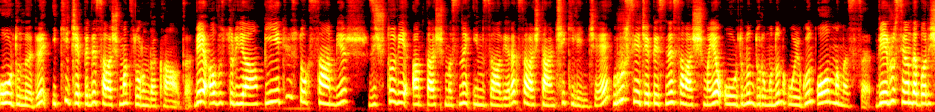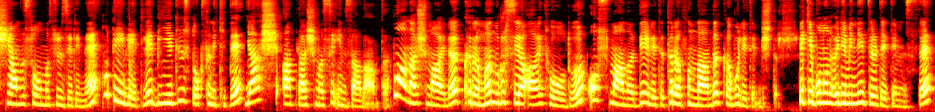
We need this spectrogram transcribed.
orduları iki cephede savaşmak zorunda kaldı. Ve Avusturya 1791 Ziştovi Antlaşması'nı imzalayarak savaştan çekilince Rusya cephesine savaşmaya ordunun durumunun uygun olmaması ve Rusya'nın da barış yanlısı olması üzerine bu devletle 1792'de Yaş Antlaşması imzalandı. Bu anlaşmayla Kırım'ın Rusya'ya ait olduğu Osmanlı Devleti tarafından da kabul edilmiştir. Peki bunun önemi nedir dediğimizde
